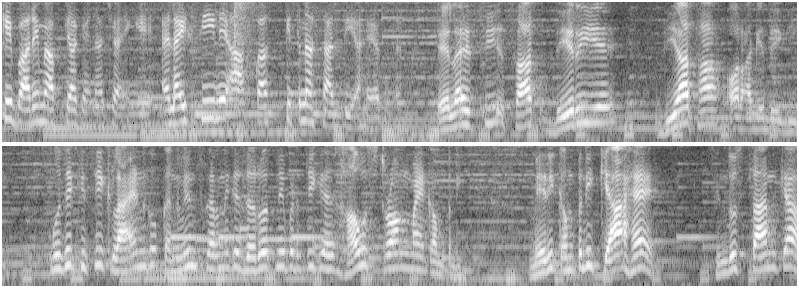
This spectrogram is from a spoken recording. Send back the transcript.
के बारे में आप क्या कहना चाहेंगे? एलआईसी ने आपका कितना साथ दिया है अब तक? एलआईसी साथ दे रही है दिया था और आगे देगी। मुझे किसी क्लाइंट को कन्विंस करने की ज़रूरत नहीं पड़ती कि हाउ स्ट्रांग माई कंपनी मेरी कंपनी क्या है? हिंदुस्तान क्या?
